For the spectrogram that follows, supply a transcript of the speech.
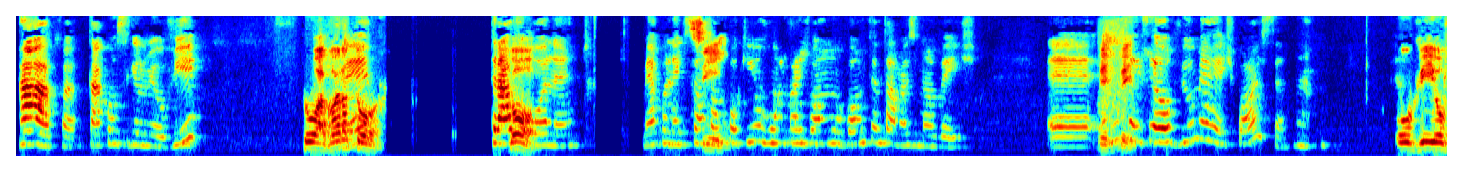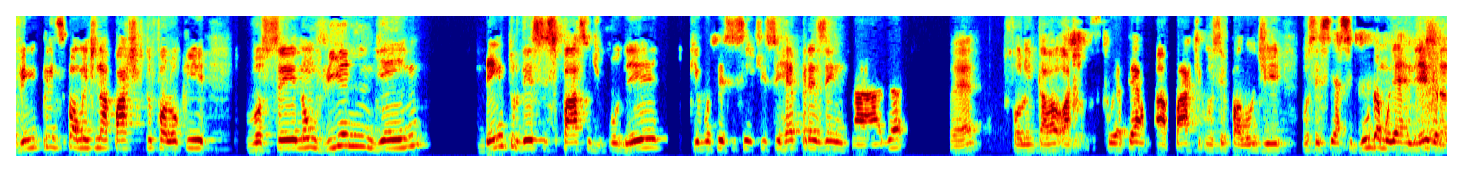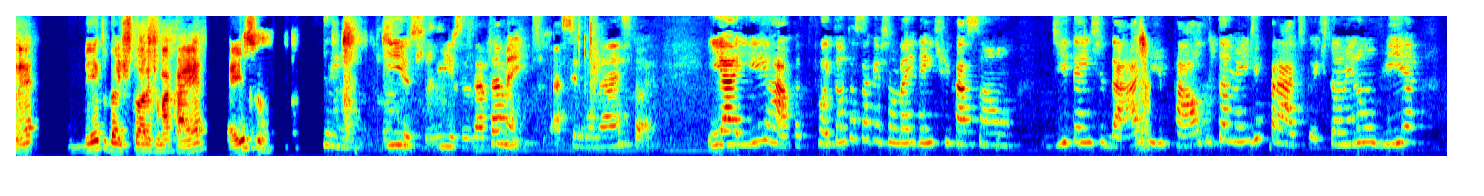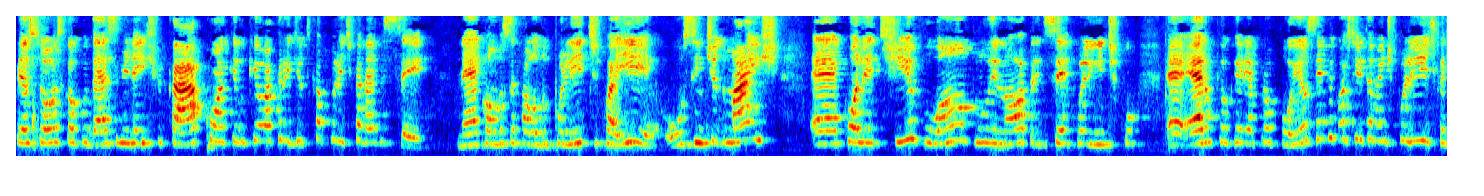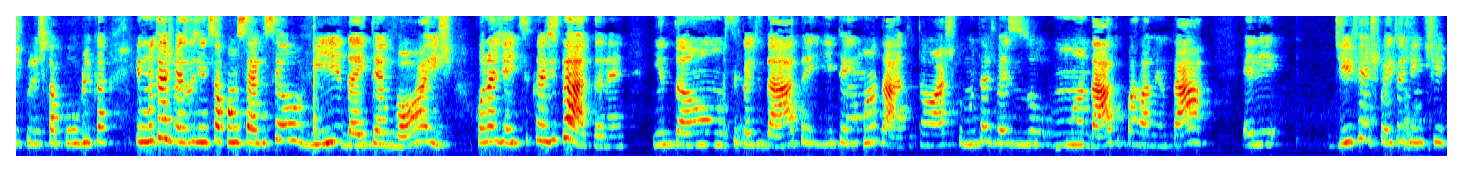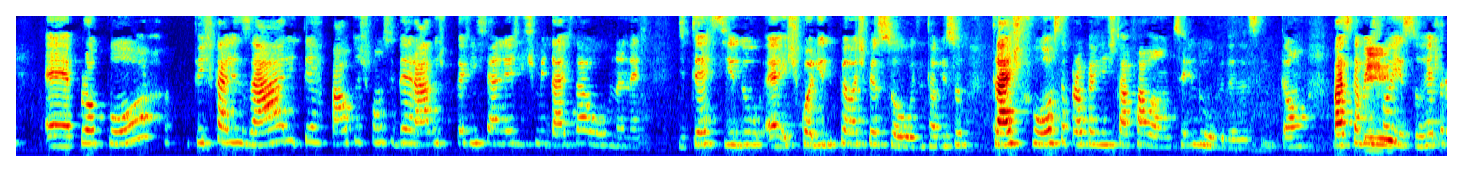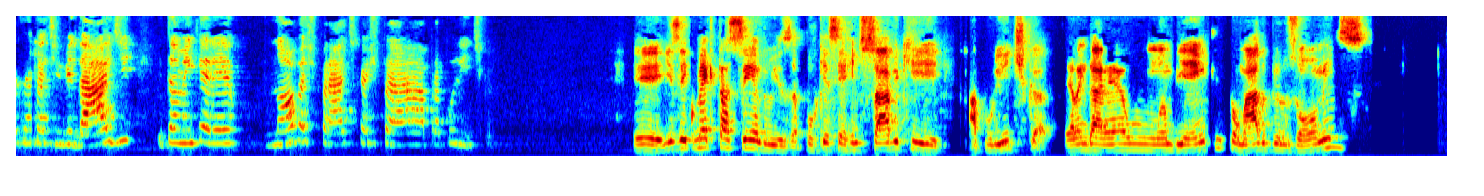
Rafa, tá conseguindo me ouvir? Tô, agora tô. Travou, Tô. né? Minha conexão Sim. tá um pouquinho ruim, mas vamos, vamos tentar mais uma vez. É, eu não Perfeito. sei, você ouviu minha resposta? Ouvi, ouvi principalmente na parte que tu falou que você não via ninguém dentro desse espaço de poder que você se sentisse representada, né? Falou então, acho que foi até a, a parte que você falou de você ser a segunda mulher negra, né? Dentro da história de Macaé, é isso? Sim. Isso, isso, exatamente. A segunda na história. E aí, Rafa, foi tanto essa questão da identificação de identidade, de pauta e também de práticas. Também não via pessoas que eu pudesse me identificar com aquilo que eu acredito que a política deve ser. Né? Como você falou do político aí, o sentido mais é, coletivo, amplo e nobre de ser político é, era o que eu queria propor. E eu sempre gostei também de política, de política pública, e muitas vezes a gente só consegue ser ouvida e ter voz quando a gente se candidata, né? Então, se candidata e tem um mandato. Então, eu acho que muitas vezes um mandato parlamentar, ele diz respeito a gente é, propor, fiscalizar e ter pautas consideradas, porque a gente tem a legitimidade da urna, né? de ter sido é, escolhido pelas pessoas. Então, isso traz força para o que a gente está falando, sem dúvidas. Assim. Então, basicamente e... foi isso: representatividade e também querer novas práticas para a política. E, Isa, e como é que está sendo, Isa? Porque assim, a gente sabe que a política ela ainda é um ambiente tomado pelos homens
